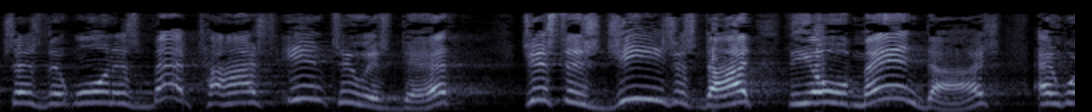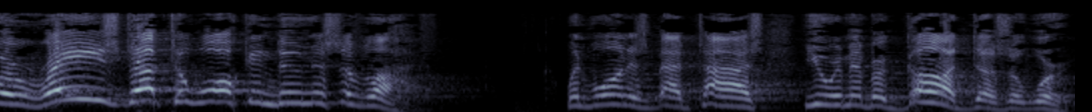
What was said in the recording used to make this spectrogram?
says that one is baptized into his death. Just as Jesus died, the old man dies, and we're raised up to walk in newness of life. When one is baptized, you remember God does a work.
